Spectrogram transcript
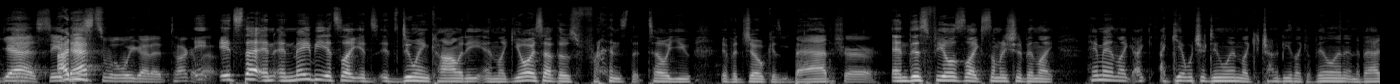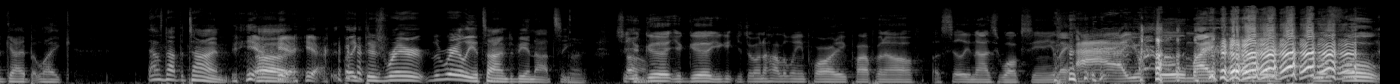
Yeah, see, I that's just- what we gotta talk It- about. it's that and, and maybe it's like it's it's doing comedy and like you always have those friends that tell you if a joke is bad sure. and this feels like somebody should have been like hey man like I, I get what you're doing like you're trying to be like a villain and a bad guy but like now's not the time Yeah, Uh, yeah, yeah. like there's rare rarely a time to be a nazi Right. So you're Um, good. You're good. You get you're throwing a Halloween party, popping off. A silly Nazi walks in. You're like, ah, you fool, Mike. You fool,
